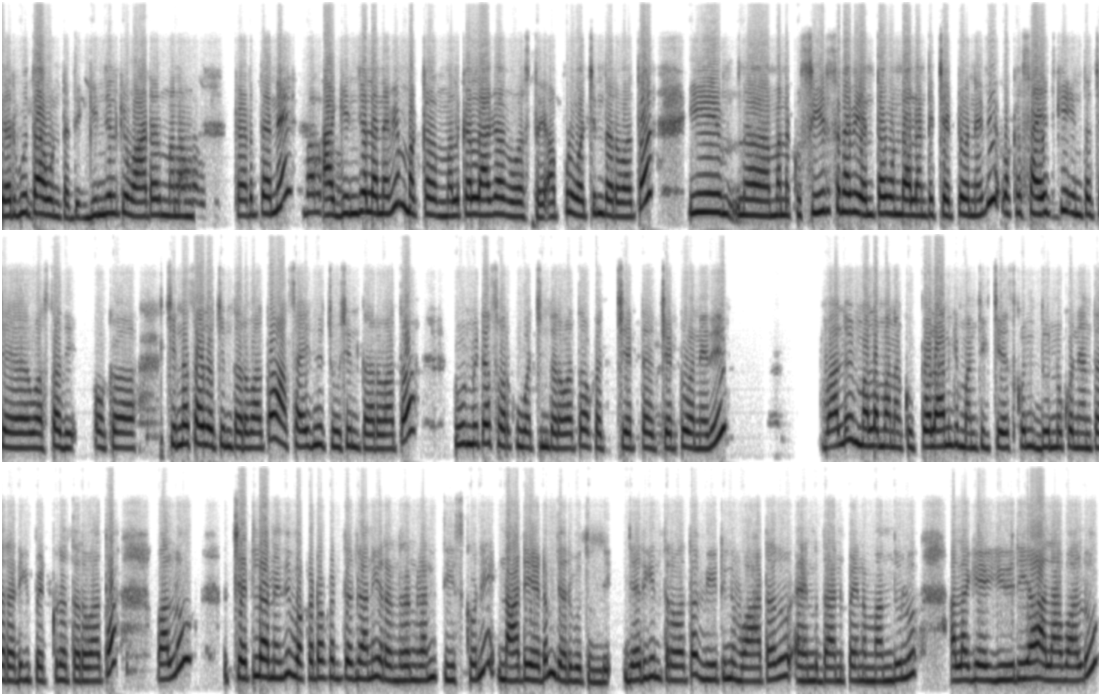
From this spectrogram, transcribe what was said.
జరుగుతా ఉంటది. గింజలకి వాటర్ మనం కడితేనే ఆ గింజలు అనేవి మొక్క మొలకల్లాగా వస్తాయి. అప్పుడు వచ్చిన తర్వాత ఈ మనకు సీడ్స్ అనేవి ఎంత ఉండాలంటే చెట్టు అనేది ఒక సైజ్కి ఇంత వస్తది. ఒక చిన్న సైజ్ వచ్చిన తర్వాత ఆ సైజ్ని చూసిన తర్వాత టూ మీటర్స్ వరకు వచ్చిన తర్వాత ఒక చెట్టు చెట్టు అనేది వాళ్ళు మళ్ళీ మనకు పొలానికి మంచిగా చేసుకొని దున్నుకొని అంత రెడీకి పెట్టుకున్న తర్వాత వాళ్ళు చెట్లు అనేది ఒకటొకటి కానీ రెండు రెండు కానీ తీసుకొని నాటేయడం జరుగుతుంది. జరిగిన తర్వాత వీటిని వాటర్ అండ్ దానిపైన మందులు అలాగే యూరియా అలా వాళ్ళు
